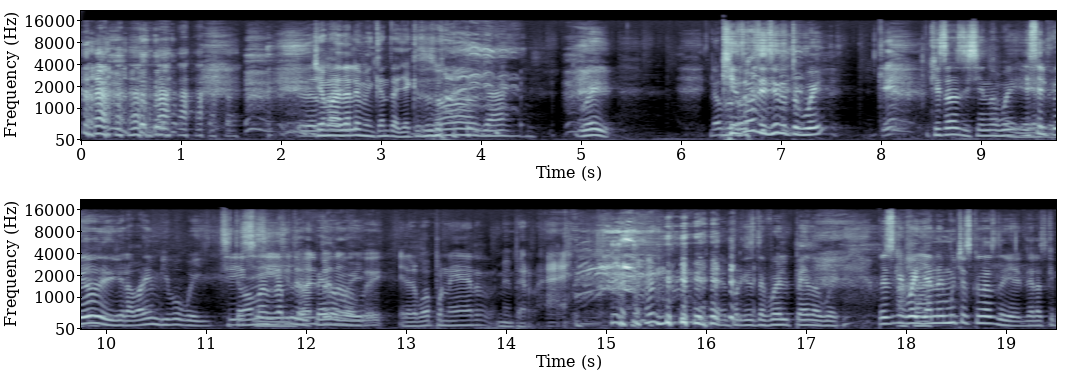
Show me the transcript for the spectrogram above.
Chema, dale, me encanta, ya que eso es. No, ya. Güey. No, ¿Qué estabas diciendo tú, güey? ¿Qué? ¿Qué estabas diciendo, güey? Es el pedo de grabar en vivo, güey. Sí, te va sí, más rápido va el pedo, güey. Le voy a poner. Me perra. Porque se te fue el pedo, güey. Pues es que, güey, ya no hay muchas cosas de, de las que...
